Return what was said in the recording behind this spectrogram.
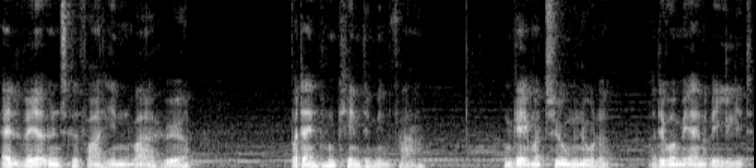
Alt hvad jeg ønskede fra hende var at høre, hvordan hun kendte min far. Hun gav mig 20 minutter, og det var mere end rigeligt.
